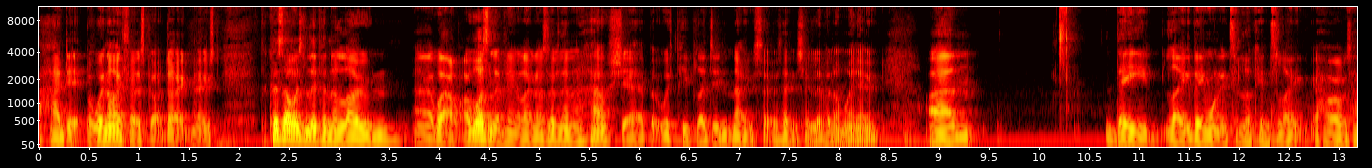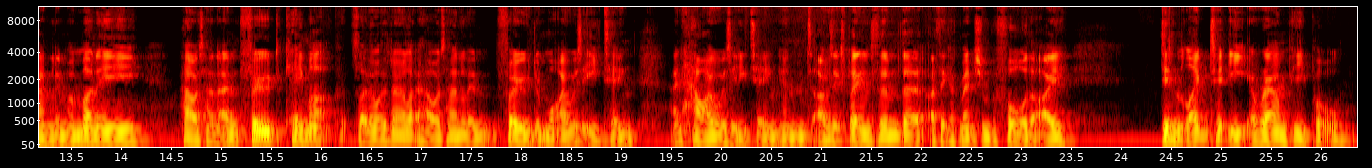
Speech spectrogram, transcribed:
had it but when i first got diagnosed because i was living alone uh, well i wasn't living alone i was living in a house share but with people i didn't know so essentially living on my own. Um, they like they wanted to look into like how i was handling my money how I was handling and food came up. So they wanted to know like how I was handling food and what I was eating and how I was eating. And I was explaining to them that I think I've mentioned before that I didn't like to eat around people.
